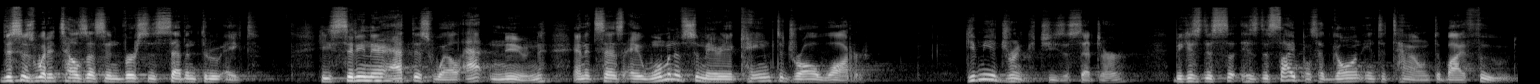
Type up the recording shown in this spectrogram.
This is what it tells us in verses 7 through 8. He's sitting there at this well at noon, and it says, A woman of Samaria came to draw water. Give me a drink, Jesus said to her, because his disciples had gone into town to buy food.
